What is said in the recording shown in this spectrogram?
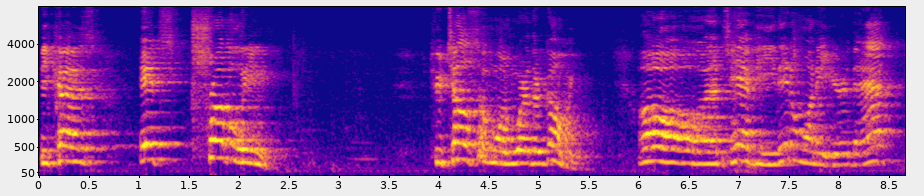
because it's troubling to tell someone where they're going. Oh, that's heavy. They don't want to hear that.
